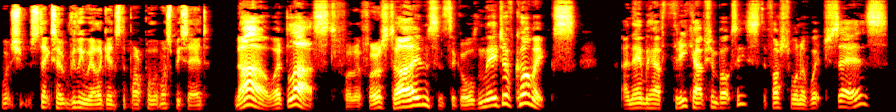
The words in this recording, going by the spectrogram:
which sticks out really well against the purple, it must be said. Now, at last, for the first time since the Golden Age of Comics. And then we have three caption boxes, the first one of which says,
